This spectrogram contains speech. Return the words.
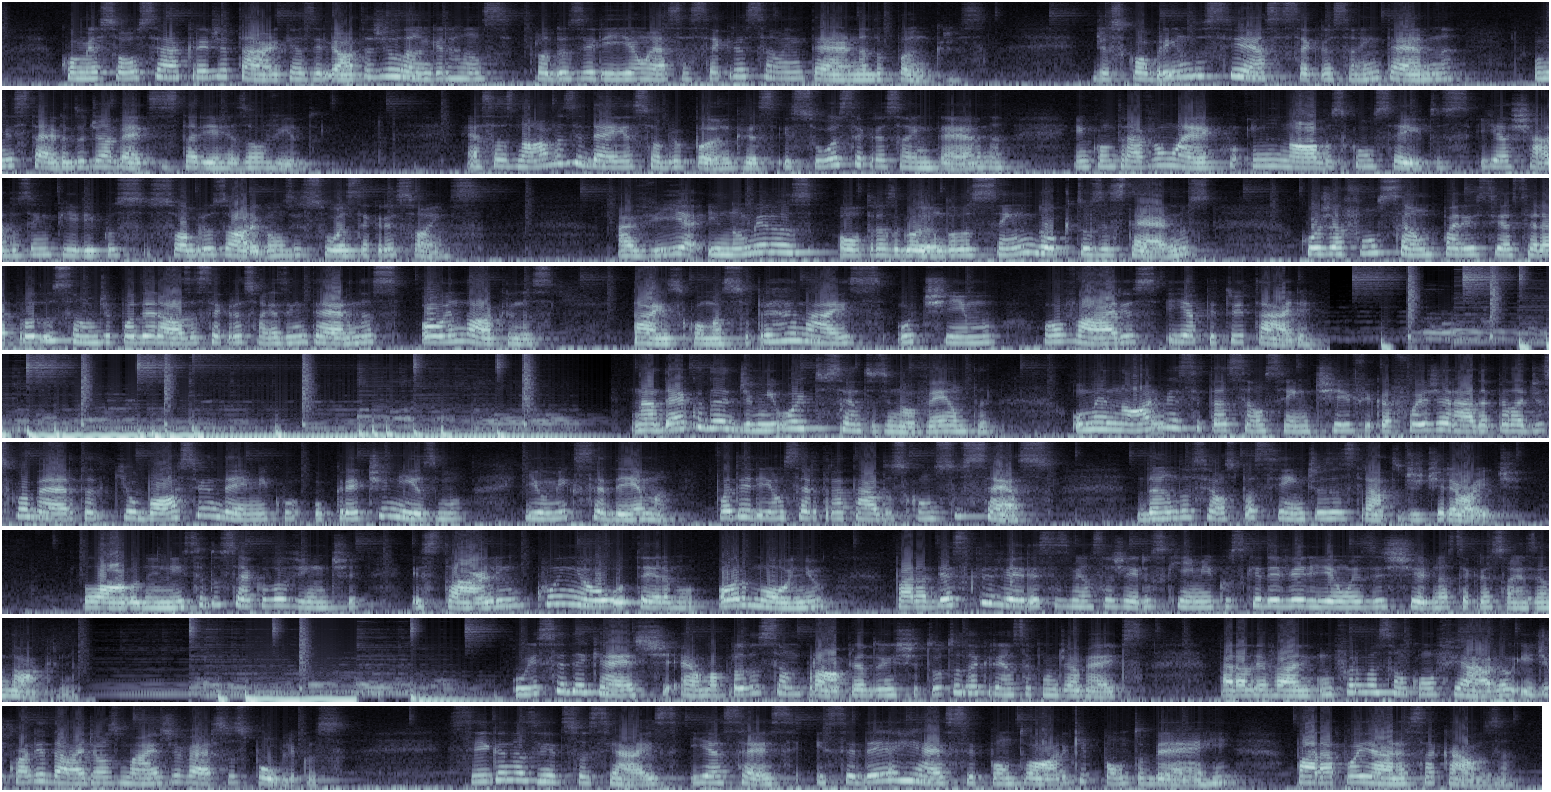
começou-se a acreditar que as ilhotas de Langerhans produziriam essa secreção interna do pâncreas. Descobrindo-se essa secreção interna, o mistério do diabetes estaria resolvido. Essas novas ideias sobre o pâncreas e sua secreção interna encontravam eco em novos conceitos e achados empíricos sobre os órgãos e suas secreções. Havia inúmeras outras glândulas sem ductos externos, cuja função parecia ser a produção de poderosas secreções internas ou endócrinas, tais como as suprarrenais, o timo, ovários e a pituitária. Na década de 1890, uma enorme excitação científica foi gerada pela descoberta que o bócio endêmico, o cretinismo e o mixedema poderiam ser tratados com sucesso, dando-se aos pacientes extrato de tireoide. Logo no início do século XX, Starling cunhou o termo hormônio para descrever esses mensageiros químicos que deveriam existir nas secreções endócrinas. O ICDcast é uma produção própria do Instituto da Criança com Diabetes para levar informação confiável e de qualidade aos mais diversos públicos. Siga nas redes sociais e acesse icdrs.org.br para apoiar essa causa.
